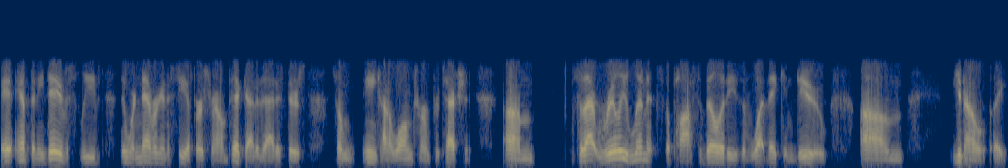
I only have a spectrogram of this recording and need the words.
if Anthony Davis leaves then we're never going to see a first round pick out of that if there's some any kind of long term protection. Um, so that really limits the possibilities of what they can do. Um, you know, like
